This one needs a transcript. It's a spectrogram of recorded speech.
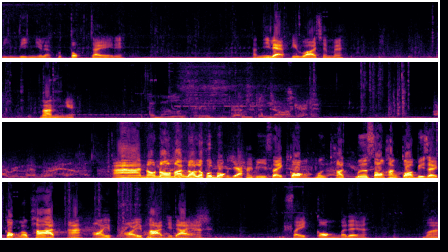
วิงวิงอย่างแหละกูตกใจเนี่ยอันนี้แหละพี่ว่าใช่ไหมนั่นไง Analysis That's the complete. target. I remember him. อ่าน้องๆนั่นน้องหลายคนบอกอยากให้พี่ใส่กล่องเมื่อครั้งเมื่อสองครั้งก่อนพี่ใส่กล่องแล้วพลาดอะเอาให้เอาให้ผ่านให้ได้อะ ใส่กล่องก็ได้อะมา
